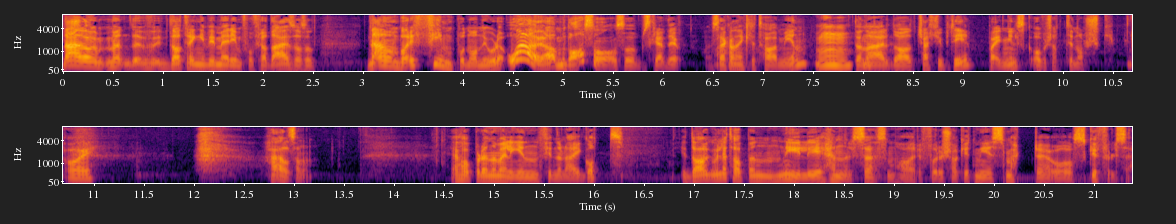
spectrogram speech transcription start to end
Nei, da, men da trenger vi mer info fra deg. Så sånn Nei, men bare finn på noe han gjorde. Å ja, ja, men da så. Og så skrev de. Så jeg kan egentlig ta min. Den er da ChatGPT på engelsk oversatt til norsk. Oi. Hei, alle sammen. Jeg håper denne meldingen finner deg godt. I dag vil jeg ta opp en nylig hendelse som har forårsaket mye smerte og skuffelse.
